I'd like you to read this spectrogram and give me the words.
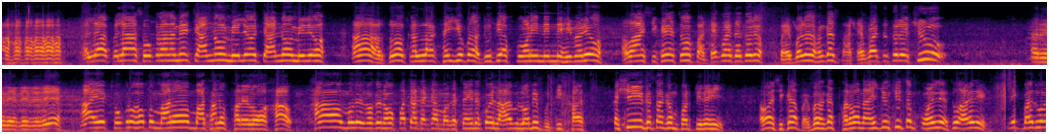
અલ્યા, પેલા છોકરાને મેં ચાંદનો મેલ્યો ચાંદનો મેલ્યો. આ અડધો કલાક થઈ ગયો, પણ હજુ ત્યાં પોણી ને નહીં ભર્યો હવે આ શીખે તો ભાટકવા જતો રહ્યો. ભાઈબંધો સંગત ભાટકવા જતો રહ્યો. શું અરે રે રે રે રે. આ એક છોકરો હો, પણ મારા માથાનો ફરેલો હાવ. હાવ મગજ વગર હો, પચાસ ટકા મગજ. છે એને કોઈ લાભ લોબી બુદ્ધિ ખાસ કશી ગતાગમ પડતી નહીં. હવે શીખા ભાઈબંધ સંગત ફરવા નાહી ગયો છું તમે પોણી લે, તું આવે નહીં એક બાજુ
